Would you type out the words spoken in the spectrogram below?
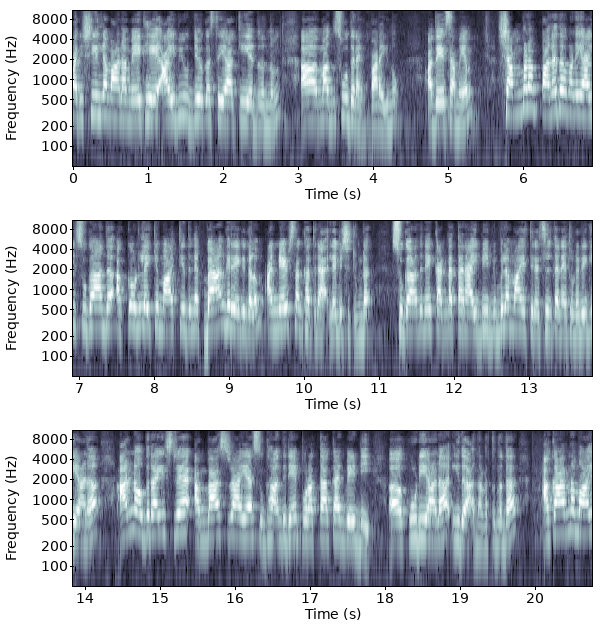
പരിശീലനമാണ് മേഘയെ ഐ ബി ഉദ്യോഗസ്ഥയാക്കിയതെന്നും മധുസൂദനൻ പറയുന്നു. അതേസമയം ശമ്പളം പലതവണയായി സുഗാന്ത് അക്കൌണ്ടിലേക്ക് മാറ്റിയതിന്റെ ബാങ്ക് രേഖകളും അന്വേഷണ സംഘത്തിന് ലഭിച്ചിട്ടുണ്ട്. സുഗാന്തിനെ കണ്ടെത്താൻ ഐ ബി വിപുലമായ തിരച്ചിൽ തന്നെ തുടരുകയാണ്. അൺഓതറൈസ്ഡ് അംബാസിഡറായ സുഗാന്തിനെ പുറത്താക്കാൻ വേണ്ടി കൂടിയാണ് ഇത് നടത്തുന്നത്. അകാരണമായ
